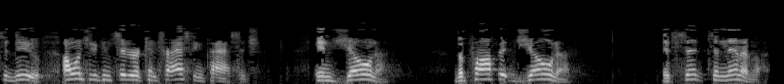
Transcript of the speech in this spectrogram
to do. I want you to consider a contrasting passage. In Jonah, the prophet Jonah is sent to Nineveh.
